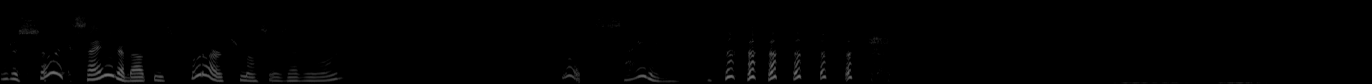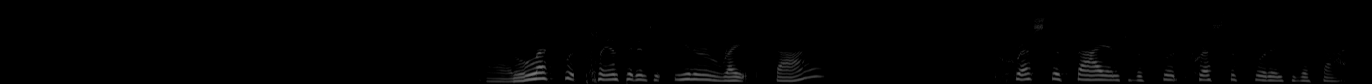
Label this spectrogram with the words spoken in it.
I'm just so excited about these foot arch muscles, everyone. So exciting. All right, left foot planted into inner right thigh. Press the thigh into the foot, press the foot into the thigh.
